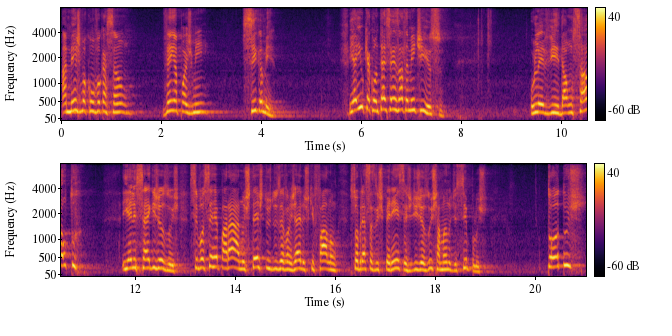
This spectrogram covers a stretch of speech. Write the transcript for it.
a mesma convocação: venha após mim, siga-me. E aí o que acontece é exatamente isso. O Levi dá um salto e ele segue Jesus. Se você reparar nos textos dos evangelhos que falam sobre essas experiências de Jesus chamando discípulos, todos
